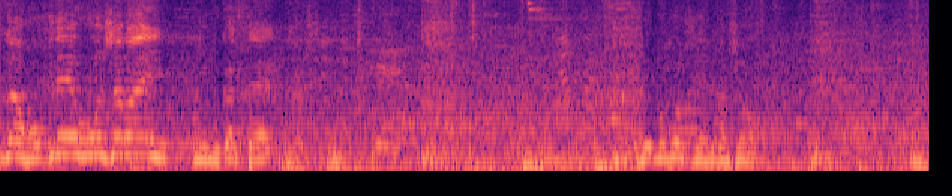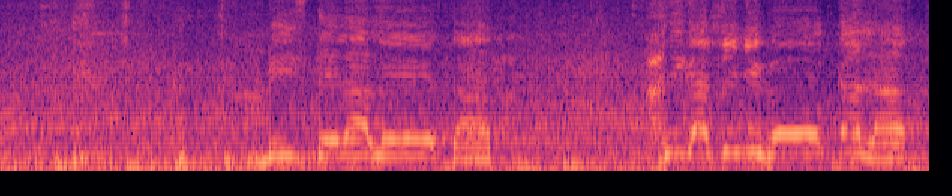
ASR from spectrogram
皆さん北電本社前に向かって。デモ行進やりましょう。見捨てられた。東日本から。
